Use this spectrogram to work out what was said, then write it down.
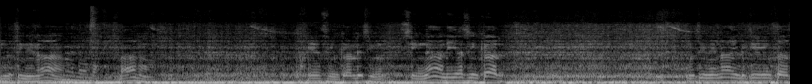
No tiene nada. Claro. Tiene sin carle, sin, sin nada, iba sin car. No tiene nada y le quiere car.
